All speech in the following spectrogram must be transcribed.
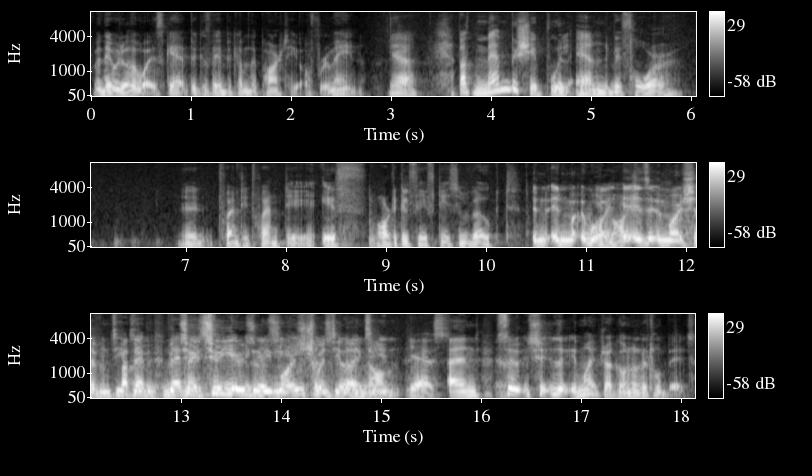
than they would otherwise get because they become the party of Remain. Yeah, but membership will end before uh, 2020 if Article 50 is invoked. In, in, well, In March. is it in March 17? But then- the then two, two years will be March 2019. Yes. And so, sh- look, it might drag on a little bit,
